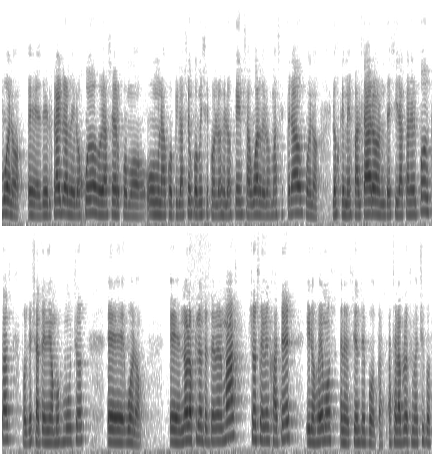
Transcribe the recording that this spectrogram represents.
bueno, del tráiler de los juegos voy a hacer como una compilación como hice con los de los Games Awards de los más esperados. Bueno, los que me faltaron decir acá en el podcast, porque ya teníamos muchos. bueno, eh, no los quiero entretener más. Yo soy Ben Jatet y nos vemos en el siguiente podcast. Hasta la próxima, chicos.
